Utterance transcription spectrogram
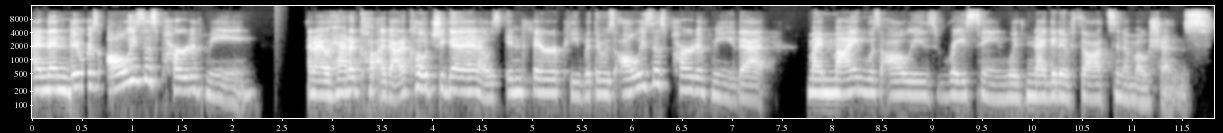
And then there was always this part of me, and I had a, I got a coach again. I was in therapy, but there was always this part of me that my mind was always racing with negative thoughts and emotions.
